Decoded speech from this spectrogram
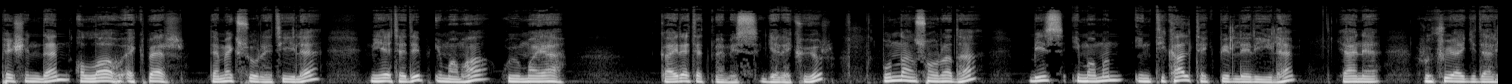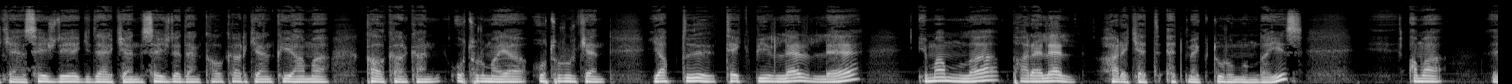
peşinden Allahu Ekber demek suretiyle niyet edip imama uymaya gayret etmemiz gerekiyor. Bundan sonra da biz imamın intikal tekbirleriyle yani rüküye giderken, secdeye giderken, secdeden kalkarken, kıyama kalkarken, oturmaya otururken yaptığı tekbirlerle imamla paralel hareket etmek durumundayız. Ama e,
